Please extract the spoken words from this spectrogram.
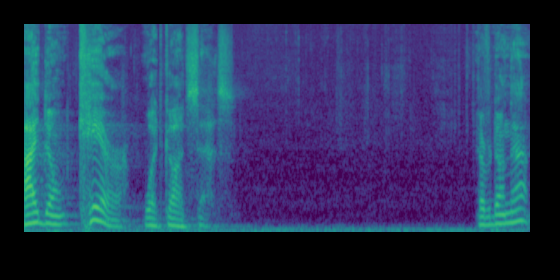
I don't care what God says. Ever done that?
